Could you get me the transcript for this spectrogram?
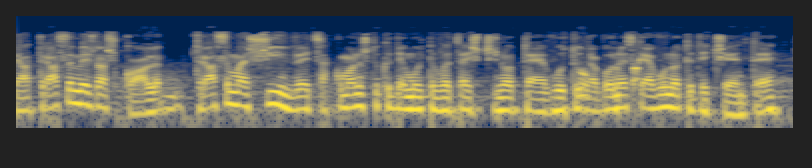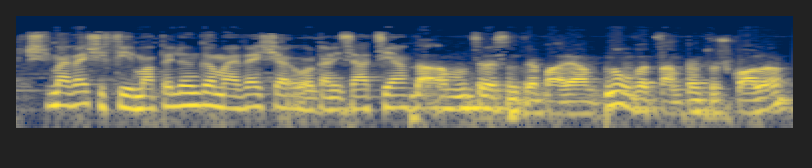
da, trebuia să mergi la școală, trebuia să mai și înveți. Acum nu știu cât de mult învățați și ce note ai avut, dar bănuiesc că ai avut note decente. Și mai aveai și firma pe lângă, mai aveai și organizația. Da, am înțeles întrebarea. Nu învățam pentru școală,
